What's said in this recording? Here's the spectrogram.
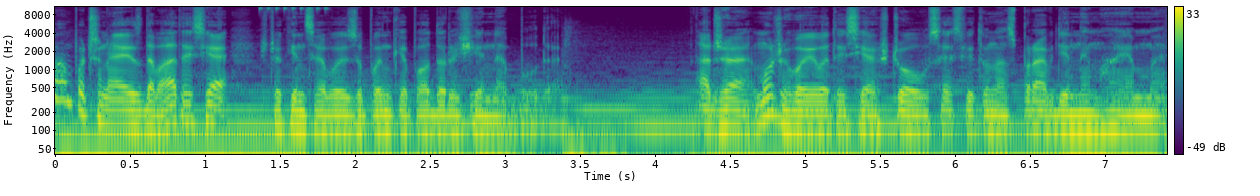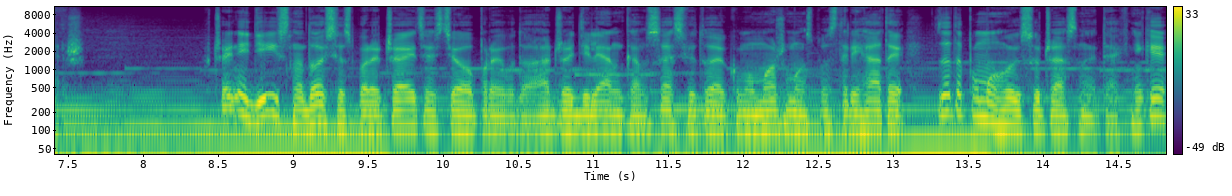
Вам починає здаватися, що кінцевої зупинки подорожі не буде. Адже може виявитися, що у всесвіту насправді немає меж. Вчені дійсно досі сперечаються з цього приводу, адже ділянка всесвіту, яку ми можемо спостерігати за допомогою сучасної техніки,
